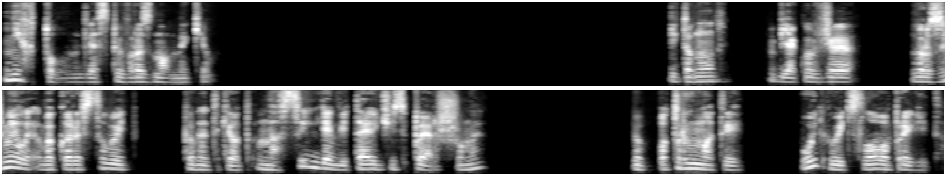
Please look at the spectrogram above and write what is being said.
ніхто для співрозмовників. І тому, як ви вже зрозуміли, використовують певне таке от насилля, вітаючись першими, щоб отримати відповідь слова привіт.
